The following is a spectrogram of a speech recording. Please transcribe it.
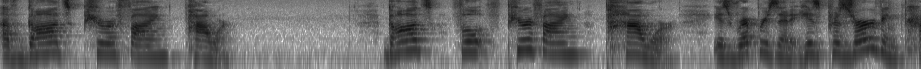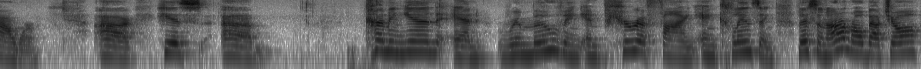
of God's purifying power. God's full purifying power is represented, his preserving power, uh, his um, coming in and removing and purifying and cleansing. Listen, I don't know about y'all,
